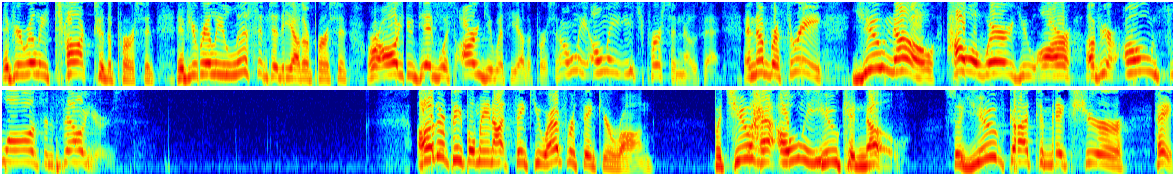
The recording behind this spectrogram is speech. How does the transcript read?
if you really talked to the person, if you really listened to the other person, or all you did was argue with the other person. Only, only each person knows that. And number three, you know how aware you are of your own flaws and failures. Other people may not think you ever think you're wrong, but you ha- only you can know. So you've got to make sure Hey,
